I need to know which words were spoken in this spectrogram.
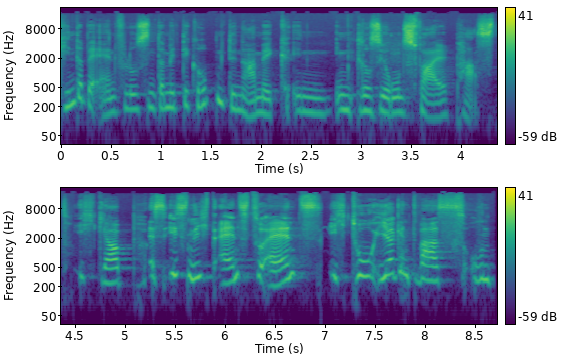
Kinder beeinflussen, damit die Gruppendynamik im Inklusionsfall passt? Ich glaube, es ist nicht eins zu eins. Ich tue irgendwas und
